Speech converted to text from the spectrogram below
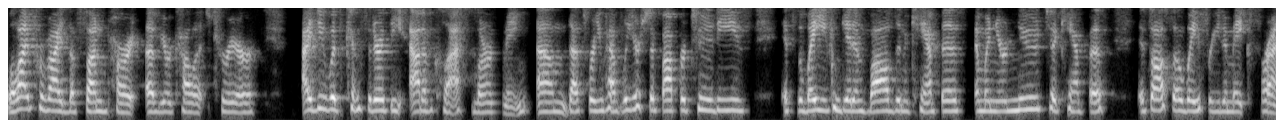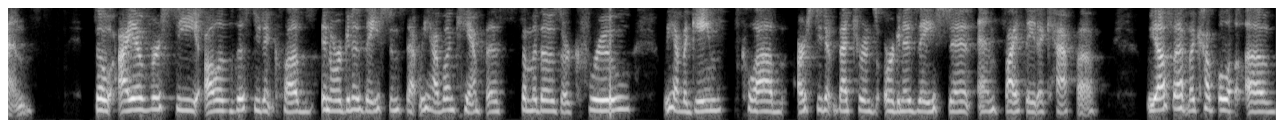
Well, I provide the fun part of your college career. I do what's considered the out of class learning. Um, that's where you have leadership opportunities. It's the way you can get involved in campus. And when you're new to campus, it's also a way for you to make friends. So I oversee all of the student clubs and organizations that we have on campus. Some of those are Crew, we have a games club, our student veterans organization, and Phi Theta Kappa. We also have a couple of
